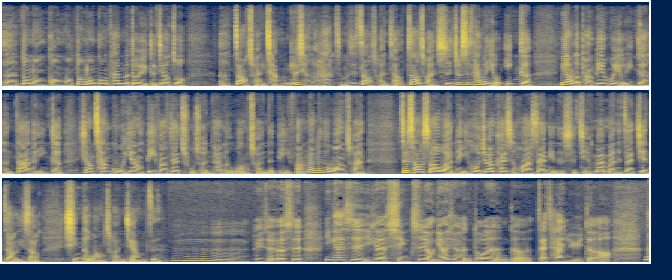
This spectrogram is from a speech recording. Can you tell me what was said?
呃东龙宫哦，东龙宫他们都有一个叫做。呃，造船厂，你会想说哈，什么是造船厂？造船是就是他们有一个庙的旁边会有一个很大的一个像仓库一样的地方，在储存他们王船的地方。那那个王船这艘烧完了以后，就要开始花三年的时间，慢慢的再建造一艘新的王船这样子。嗯，所以这个是应该是一个行之有年，而且很多人的在参与的啊。那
